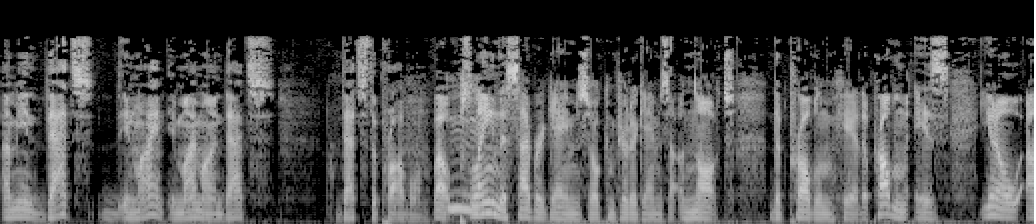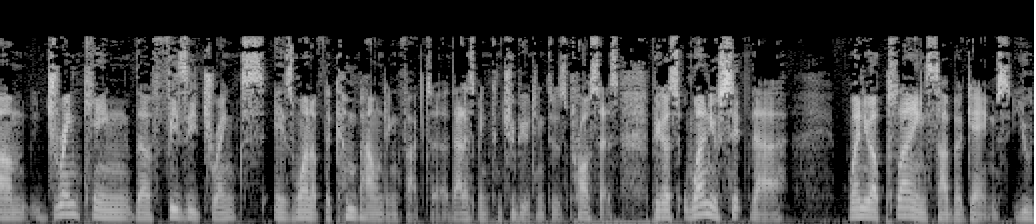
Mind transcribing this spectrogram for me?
I mean, that's in my in my mind, that's that's the problem. Well, playing the cyber games or computer games are not the problem here. The problem is, you know, um, drinking the fizzy drinks is one of the compounding factor that has been contributing to this process. Because when you sit there, when you are playing cyber games, you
